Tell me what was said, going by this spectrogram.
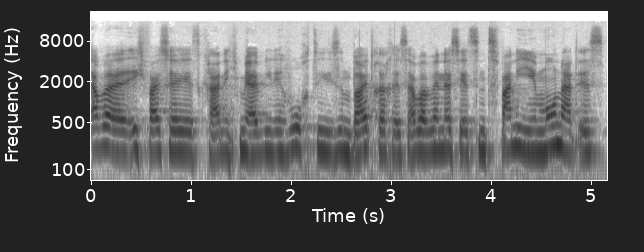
aber ich weiß ja jetzt gar nicht mehr, wie hoch diesen Beitrag ist. Aber wenn das jetzt ein 20 im Monat ist,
